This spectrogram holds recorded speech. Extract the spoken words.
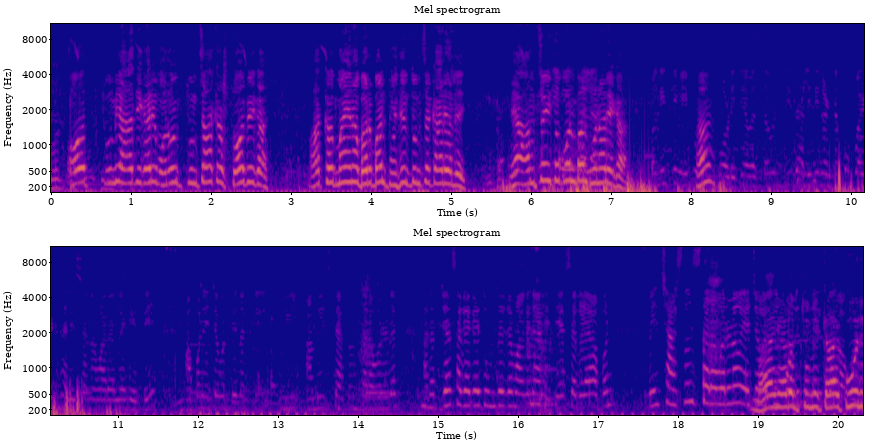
अहो तुम्ही अधिकारी म्हणून तुमचा अख्खा स्टॉप आहे का? अख्खं महिनाभर बंद ठेवतील तुमचं कार्यालय. हे आमचं इथं कोण बंद होणार आहे का? बघितली मी हा अवस्था जी झाली ती घटना खूप वाईट झाली सणावाराला हे ते आपण याच्यावरती नक्की मी आम्ही शासन स्तरावरूनच आता ज्या सगळ्या काही तुमच्या ज्या मागण्या आहेत या सगळ्या आपण मेन शासन स्तरावरनं नाही मॅडम तुम्ही काय कोण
